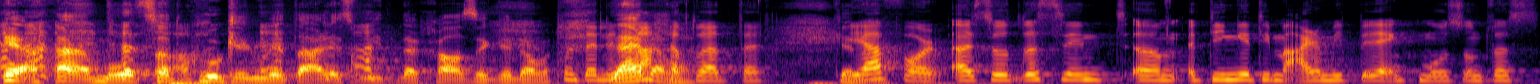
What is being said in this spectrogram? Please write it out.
Ja, Mozartkugeln wird alles mit nach Hause genommen. Und eine Sachertorte. Genau. Ja, voll. Also das sind ähm, Dinge, die man alle mit bedenken muss. Und was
